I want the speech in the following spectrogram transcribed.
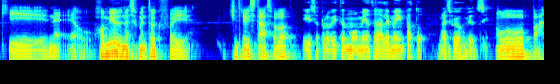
que né, é o Romildo, né? Você comentou que foi te entrevistar, você falou? Isso, aproveitando o momento, a Alemanha empatou, mas foi o Romildo, sim. Opa!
